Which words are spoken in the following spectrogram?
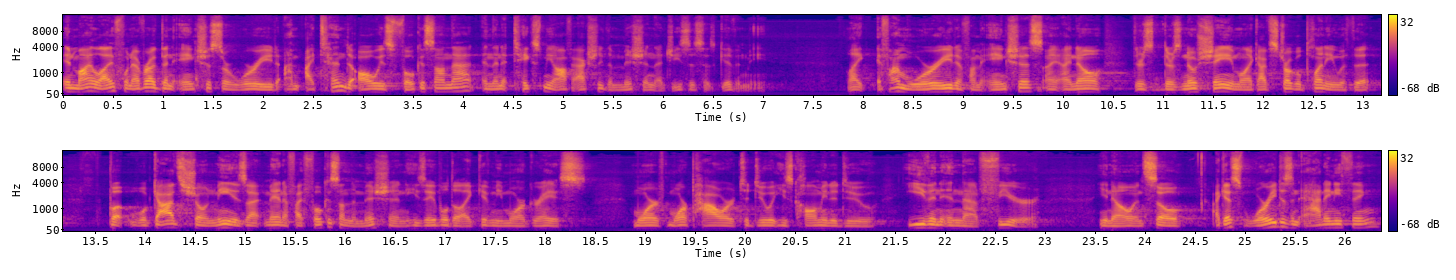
in my life, whenever I've been anxious or worried, I'm, i tend to always focus on that, and then it takes me off actually the mission that Jesus has given me. Like, if I'm worried, if I'm anxious, I, I know there's, there's no shame. Like, I've struggled plenty with it. But what God's shown me is that, man, if I focus on the mission, He's able to like give me more grace, more, more power to do what He's called me to do, even in that fear, you know? And so I guess worry doesn't add anything,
